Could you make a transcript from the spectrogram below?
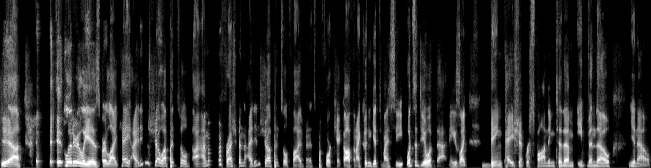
yeah, it, it literally is. Or like, hey, I didn't show up until I'm a freshman. I didn't show up until five minutes before kickoff, and I couldn't get to my seat. What's the deal with that? And he's like being patient, responding to them, even though you know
